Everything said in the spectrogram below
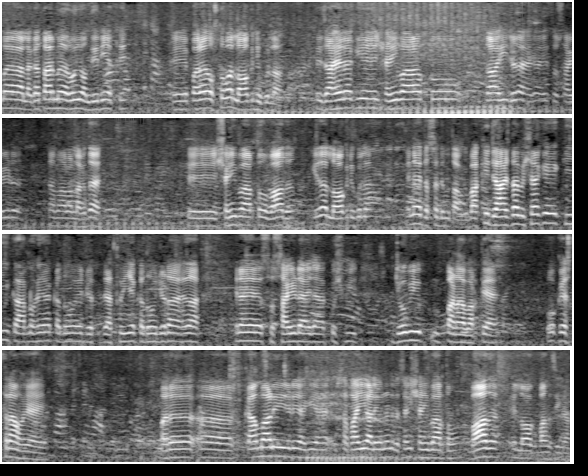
ਮੈਂ ਲਗਾਤਾਰ ਮੈਂ ਰੋਜ਼ ਆਉਂਦੀ ਰਹੀ ਇੱਥੇ। ਤੇ ਪਰ ਉਸ ਤੋਂ ਬਾਅਦ ਲੋਕ ਨਹੀਂ ਖੁੱਲਾ ਤੇ ਜ਼ਾਹਿਰ ਹੈ ਕਿ ਇਹ ਸ਼ਨੀਵਾਰ ਤੋਂ ਦਾ ਹੀ ਜਿਹੜਾ ਹੈਗਾ ਇਹ ਸੁਸਾਈਡ ਦਾ ਮਾਮਲਾ ਲੱਗਦਾ ਹੈ। ਤੇ ਸ਼ਨੀਵਾਰ ਤੋਂ ਬਾਅਦ ਇਹਦਾ ਲੋਕ ਨਹੀਂ ਖੁੱਲਾ ਇਹਨਾਂ ਦੇ ਦੱਸਣ ਦੇ ਮੁਤਾਬਕ। ਬਾਕੀ ਜਾਂਚ ਦਾ ਵਿਸ਼ਾ ਕਿ ਕੀ ਕਾਰਨ ਹੋਇਆ, ਕਦੋਂ ਇਹ ਡੈਥ ਹੋਈ ਹੈ, ਕਦੋਂ ਜਿਹੜਾ ਇਹਦਾ ਇਹਨਾਂ ਨੇ ਸੁਸਾਈਡ ਹੈ ਜਾਂ ਕੁਝ ਵੀ ਜੋ ਵੀ ਪਾਣਾ ਵਰਤਿਆ ਹੈ, ਉਹ ਕਿਸ ਤਰ੍ਹਾਂ ਹੋਇਆ ਹੈ ਪਰ ਕੰਮ ਵਾਲੀ ਜਿਹੜੀ ਹੈਗੇ ਹੈ, ਸਫ਼ਾਈ ਵਾਲੇ ਉਹਨਾਂ ਨੇ ਦੱਸਿਆ ਕਿ ਸ਼ਨੀਵਾਰ ਤੋਂ ਬਾਅਦ ਇਹ ਲੋਕ ਬੰਦ ਸੀਗਾ।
